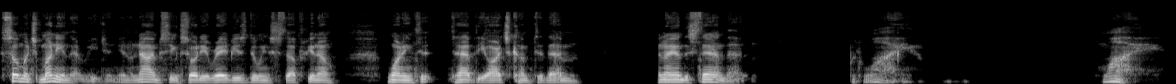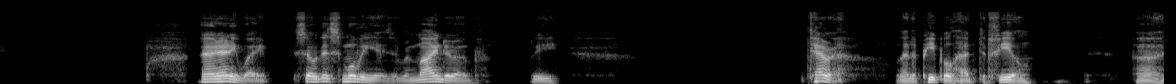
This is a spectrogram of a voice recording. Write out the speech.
so much money in that region. You know, now I'm seeing Saudi Arabia is doing stuff, you know, wanting to, to have the arts come to them. And I understand that. But why? Why? And anyway, so this movie is a reminder of the terror that a people had to feel uh,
